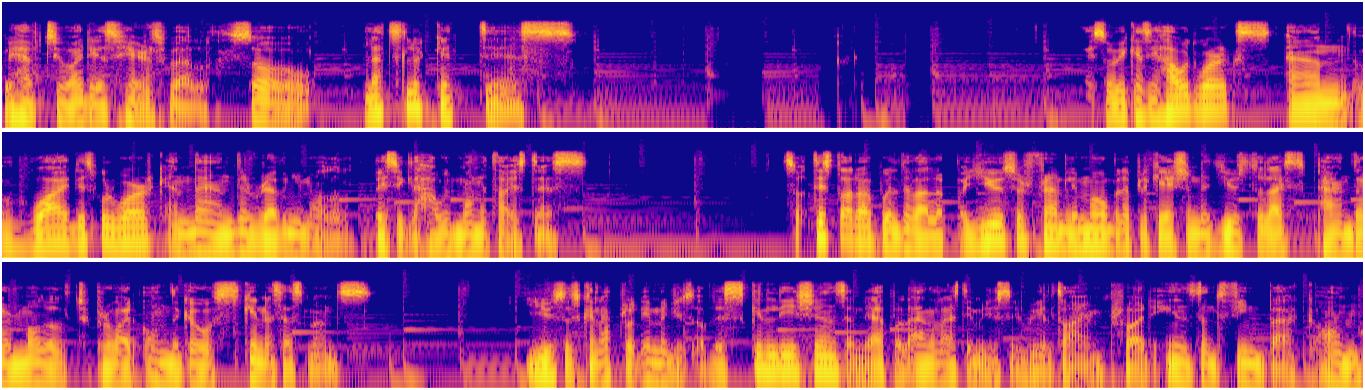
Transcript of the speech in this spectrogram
we have two ideas here as well. So let's look at this. So we can see how it works and why this will work, and then the revenue model, basically how we monetize this. So this startup will develop a user-friendly mobile application that utilizes PanDerm model to provide on-the-go skin assessments. Users can upload images of their skin lesions and the app will analyze the images in real time, providing instant feedback on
